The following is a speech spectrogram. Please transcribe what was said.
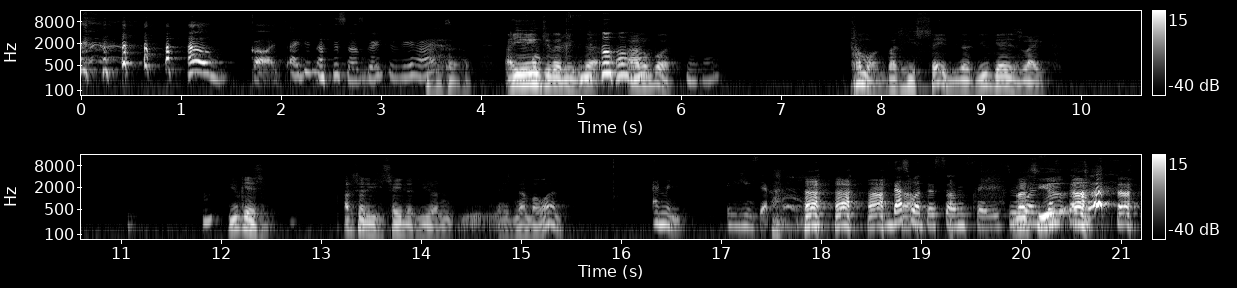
oh God, I didn't know this was going to be hard. Are you intimate with that No. other boy? Mhm. Come on, but he said that you guys like. Hmm? You guys, actually, he said that you are his number one. I mean, he's the, that's what the song says. We But you,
